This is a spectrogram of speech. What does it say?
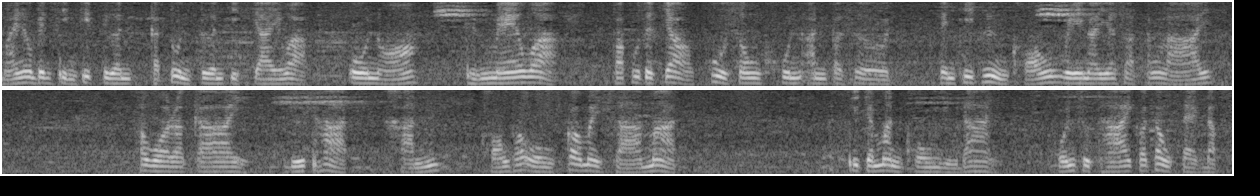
หมายถึงเป็นสิ่งที่เตือนกระตุ้นเตือนจิตใจว่า โอ๋หนอ ถึงแม้ว่า พระพุทธเจ้าผู้ทรงคุณอันประเสริฐ เป็นที่พึ่งของเวนยสัตว์ทั้งหลาย พระวรากายหรือธาตุขันธ์ของพระองค์ก็ไม่สามารถ ที่จะมั่นคงอยู่ได้ ผลสุดท้ายก็ต้องแตกดับส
